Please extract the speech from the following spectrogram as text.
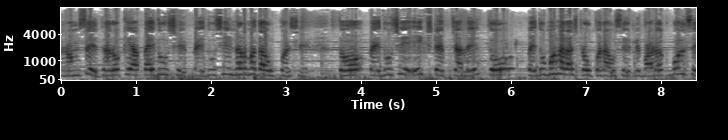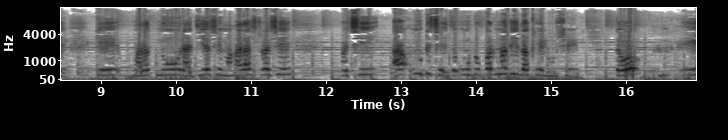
રમશે, ધારો કે આ પેદું છે. પેદું છે નર્મદા ઉપર છે. તો પેદું છે એક સ્ટેપ ચાલે. તો પેદું મહારાષ્ટ્ર ઉપર આવશે. એટલે બાળક બોલશે કે ભારતનું રાજ્ય છે, મહારાષ્ટ્ર છે. પછી આ ઊંટ છે, તો ઊંટ ઉપર નદી લખેલું છે. તો એ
